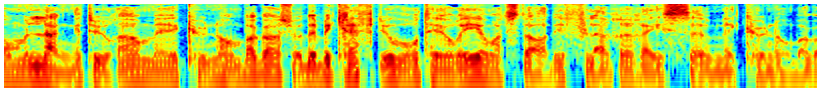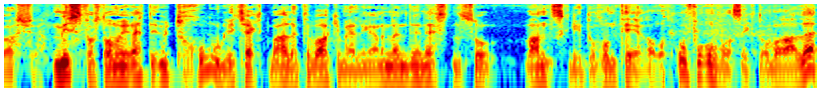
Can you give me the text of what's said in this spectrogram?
om lange turer med kun håndbagasje. Og det bekrefter jo vår teori om at stadig flere reiser med kun håndbagasje. Misforstår meg rett, det er utrolig kjekt med alle tilbakemeldingene, men det er nesten så vanskelig å håndtere og få oversikt over alle.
